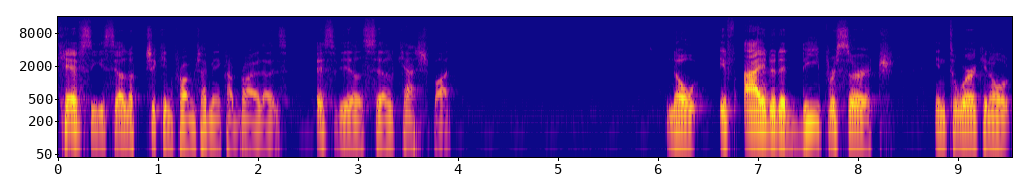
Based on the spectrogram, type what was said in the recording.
KFC sell the chicken from Jamaica broilers. SVL sell cash pot. Now, if I do the deep research into working out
